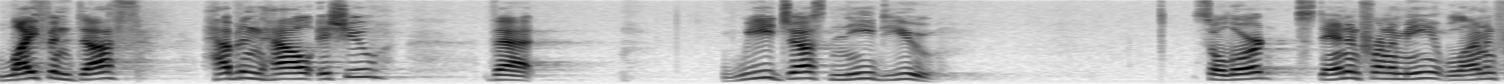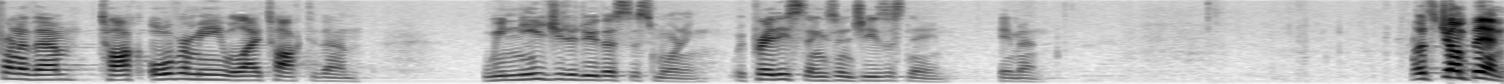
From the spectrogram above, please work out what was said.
life and death, heaven and hell issue that we just need you. So, Lord, stand in front of me while I'm in front of them. Talk over me while I talk to them. We need you to do this this morning. We pray these things in Jesus' name. Amen. Let's jump in.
